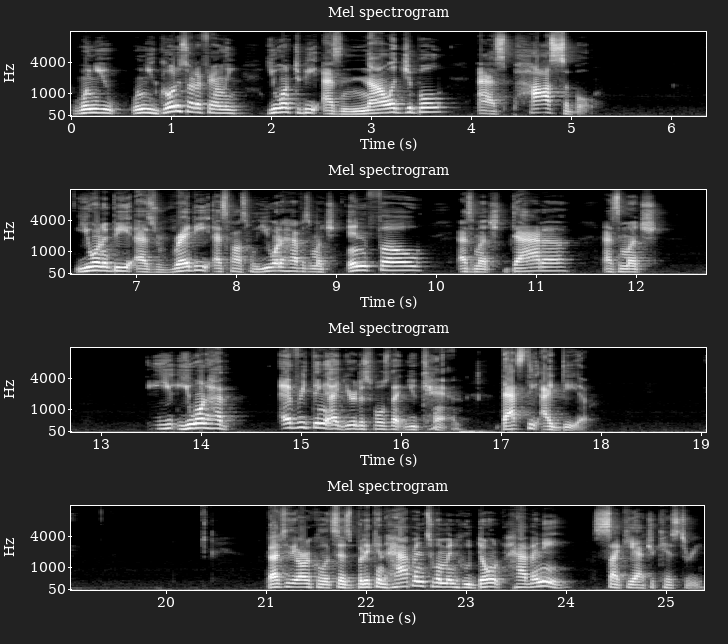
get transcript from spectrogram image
when you, when you go to start a family, you want to be as knowledgeable as possible. You want to be as ready as possible. You want to have as much info, as much data, as much, you, you want to have everything at your disposal that you can. That's the idea. Back to the article, it says, but it can happen to women who don't have any psychiatric history.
